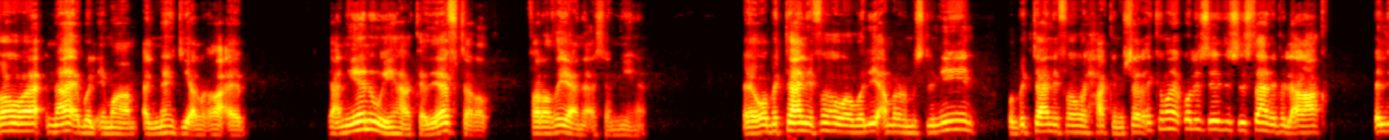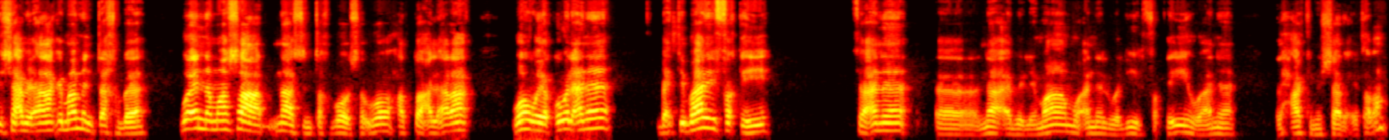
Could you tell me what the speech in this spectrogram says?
فهو نائب الإمام المهدي الغائب. يعني ينوي هكذا يفترض فرضية أنا أسميها. آه، وبالتالي فهو ولي أمر المسلمين وبالتالي فهو الحاكم الشرعي. كما يقول السيد السيستاني في العراق اللي الشعب العراقي ما منتخبه وإنما صار ناس انتخبوه وسووه وحطوه على العراق وهو يقول أنا باعتباري فقيه فأنا آه، نائب الإمام وأنا الولي الفقيه وأنا الحاكم الشرعي. طبعا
